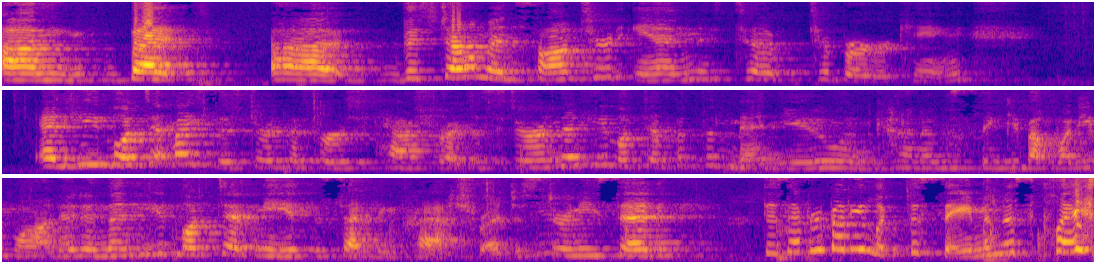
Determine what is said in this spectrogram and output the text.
Um, but uh, this gentleman sauntered in to, to Burger King, and he looked at my sister at the first cash register, and then he looked up at the menu and kind of was thinking about what he wanted, and then he looked at me at the second cash register, and he said, Does everybody look the same in this place?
